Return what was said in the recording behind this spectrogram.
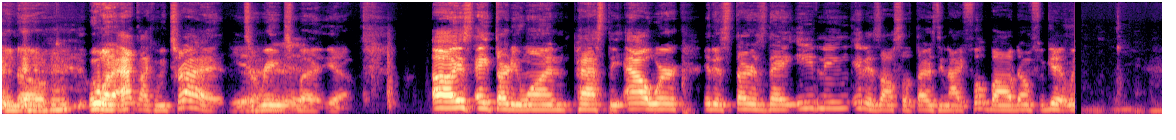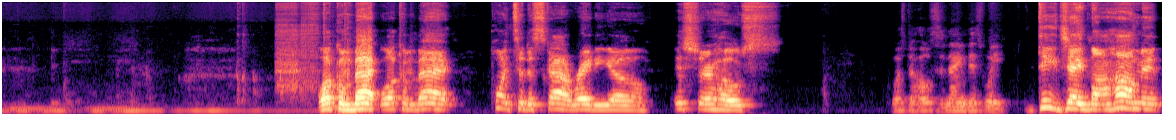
You know, we want to act like we tried Yeah. to reach, Yeah. but yeah. Uh, it's 8:31 past the hour. It is Thursday evening. It is also Thursday night football. Don't forget. We- welcome back. Welcome back. Point to the Sky Radio. It's your host, What's the host's name this week? DJ Muhammad.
